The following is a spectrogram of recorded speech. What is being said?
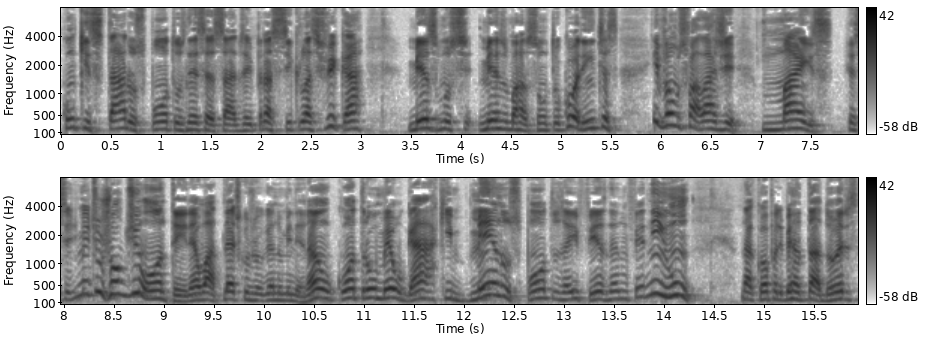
conquistar os pontos necessários aí para se classificar mesmo, mesmo assunto Corinthians. E vamos falar de mais recentemente o jogo de ontem, né? O Atlético jogando Mineirão contra o Melgar, que menos pontos aí fez, né? Não fez nenhum na Copa Libertadores.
